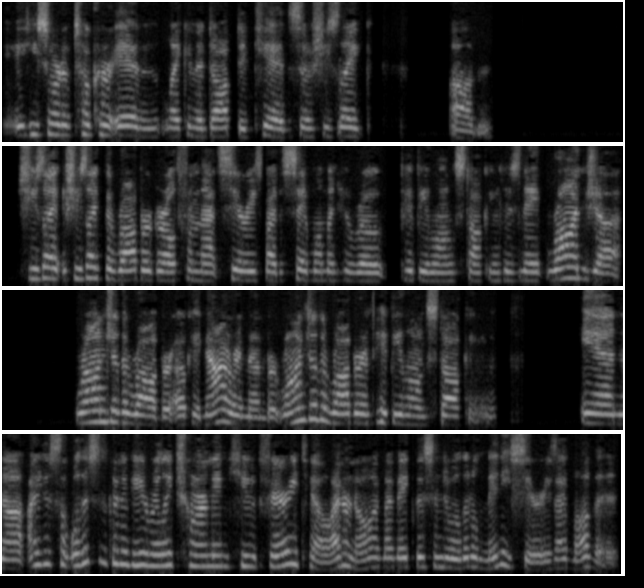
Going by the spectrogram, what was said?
he sort of took her in like an adopted kid. So she's like, um, she's like she's like the robber girl from that series by the same woman who wrote Pippi Longstocking, whose name Ronja, Ronja the robber. Okay, now I remember Ronja the robber and Pippi Longstocking. And uh, I just thought, well, this is going to be a really charming, cute fairy tale. I don't know. I might make this into a little mini series. I love it.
